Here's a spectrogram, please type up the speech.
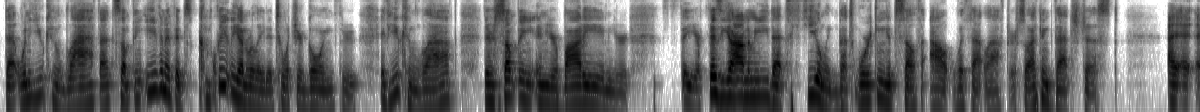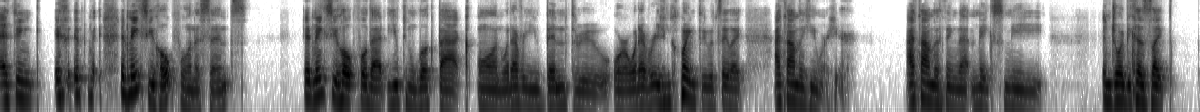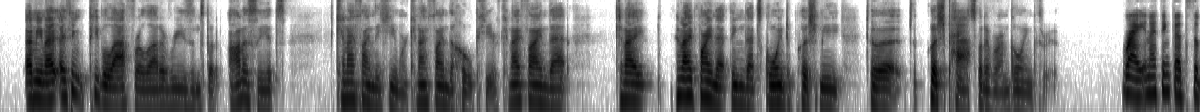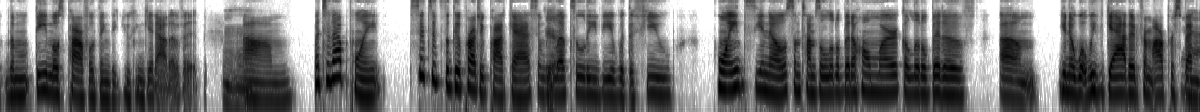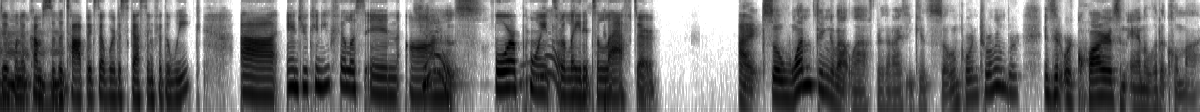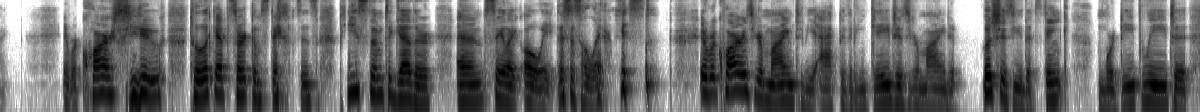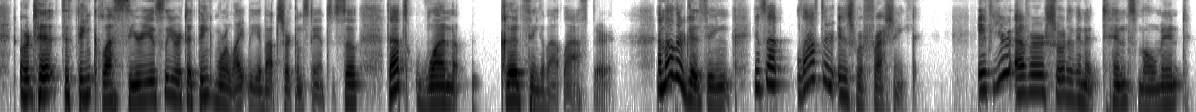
that when you can laugh at something, even if it's completely unrelated to what you're going through, if you can laugh, there's something in your body and your your physiognomy that's healing, that's working itself out with that laughter. So I think that's just I I, think it, it it makes you hopeful in a sense. It makes you hopeful that you can look back on whatever you've been through or whatever you're going through and say like, I found the humor here. I found the thing that makes me enjoy because like I mean I, I think people laugh for a lot of reasons, but honestly it's can I find the humor? Can I find the hope here? Can I find that can I can I find that thing that's going to push me to to push past whatever I'm going through? Right. And I think that's the the the most powerful thing that you can get out of it. hmm Um But to that point, since it's the Good Project podcast and we Yeah. love to leave you with a few points, you know, sometimes a little bit of homework, a little bit of um, you know, what we've gathered from our perspective when hmm it comes to the hmm topics that we're discussing for the week. Uh, Andrew, can you fill us in on Yes. four points not? related to laughter? All right. So one thing about laughter that I think is so important to remember is it requires an analytical mind. It requires you to look at circumstances, piece them together, and say, like, oh, wait, this is hilarious. It requires your mind to be active. It engages your mind. It pushes you to think more deeply, to or to to think less seriously, or to think more lightly about circumstances. So that's one good thing about laughter. Another good thing is that laughter is refreshing. If you're ever sort of in a tense moment,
